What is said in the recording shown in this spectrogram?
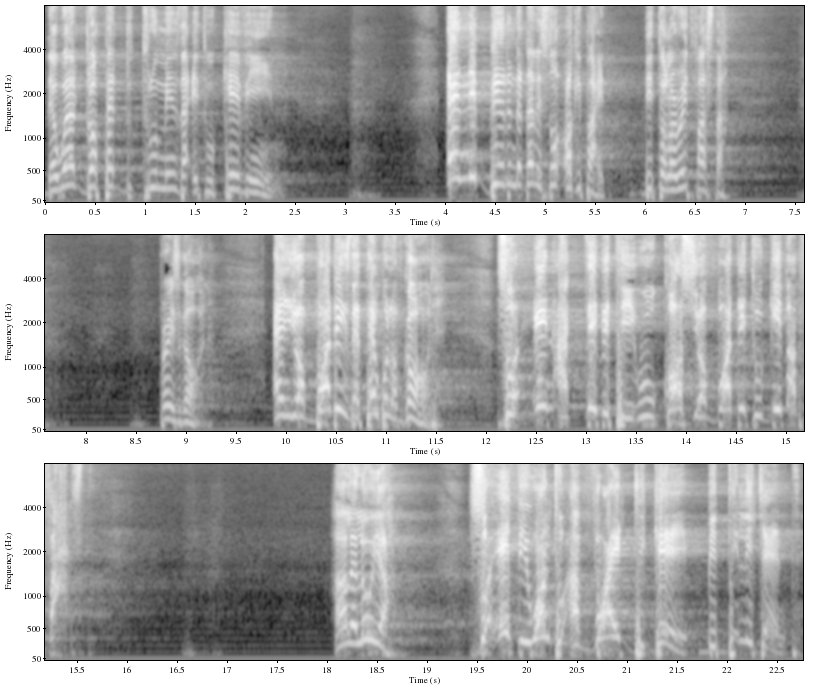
The word droppeth through means that it will cave in. Any building that, is not occupied, deteriorate faster. Praise God. And your body is the temple of God. So inactivity will cause your body to give up fast. Hallelujah. So if you want to avoid decay, be diligent.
